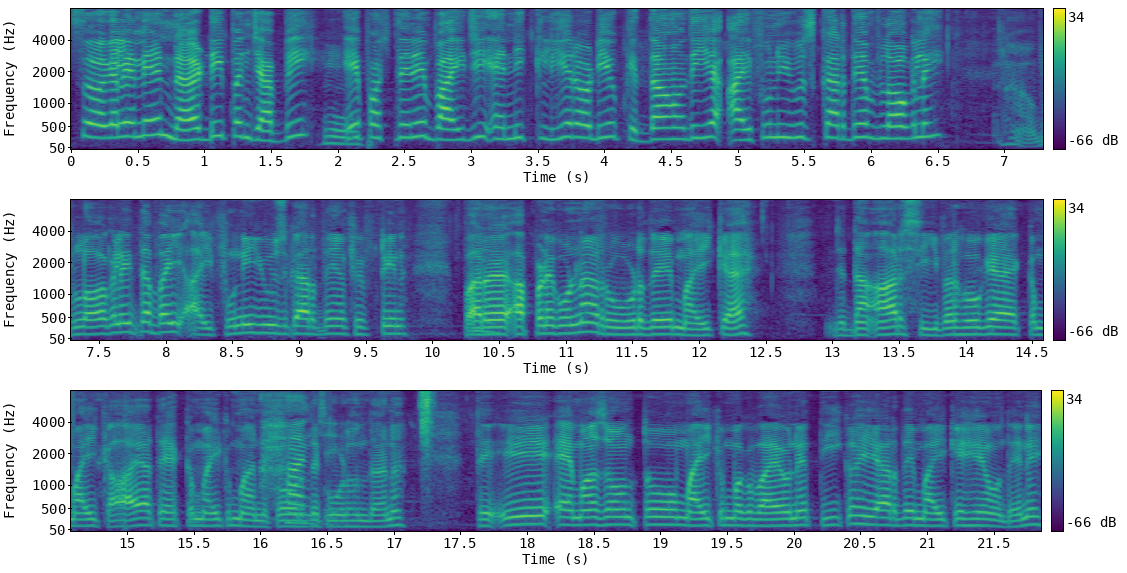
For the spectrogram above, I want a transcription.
ਸੋ ਅਗਲੇ ਨੇ ਨਰਡੀ ਪੰਜਾਬੀ ਇਹ ਪੁੱਛਦੇ ਨੇ ਬਾਈ ਜੀ ਇੰਨੀ ਕਲੀਅਰ ਆਡੀਓ ਕਿੱਦਾਂ ਆਉਂਦੀ ਹੈ? ਆਈਫੋਨ ਯੂਜ਼ ਕਰਦੇ ਆ ਵਲੌਗ ਲਈ? ਹਾਂ ਵਲੌਗ ਲਈ ਤਾਂ ਬਾਈ ਆਈਫੋਨ ਹੀ ਯੂਜ਼ ਕਰਦੇ ਆ 15 ਪਰ ਆਪਣੇ ਕੋਲ ਨਾ ਰੋਡ ਦੇ ਮਾਈਕ ਹੈ। ਜਿੱਦਾਂ ਆ ਰਿਸੀਵਰ ਹੋ ਗਿਆ ਇੱਕ ਮਾਈਕ ਆ ਆ ਤੇ ਇੱਕ ਮਾਈਕ ਮਨਕੌਰ ਦੇ ਕੋਲ ਹੁੰਦਾ ਨਾ? ਤੇ ਇਹ Amazon ਤੋਂ ਮਾਈਕ ਮੰਗਵਾਏ ਉਹਨੇ 30000 ਦੇ ਮਾਈਕ ਇਹ ਆਉਂਦੇ ਨੇ।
